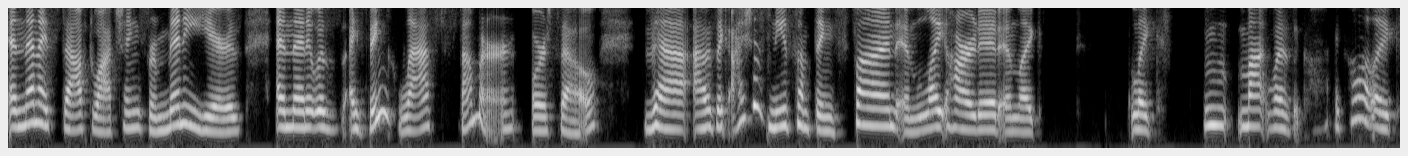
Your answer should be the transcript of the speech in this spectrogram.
And then I stopped watching for many years. And then it was, I think, last summer or so that I was like, I just need something fun and lighthearted and like, like my what is it called? I call it like,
